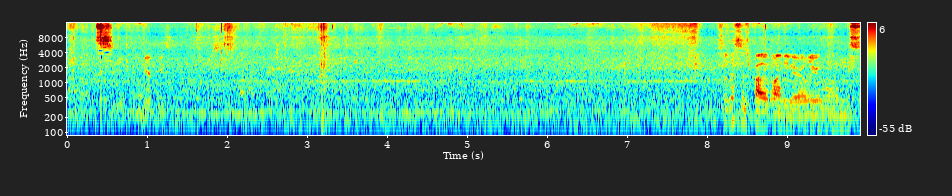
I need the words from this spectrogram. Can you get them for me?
Uh, Let's see. Let me get these. this spot right here. So this is probably one of the earlier ones.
